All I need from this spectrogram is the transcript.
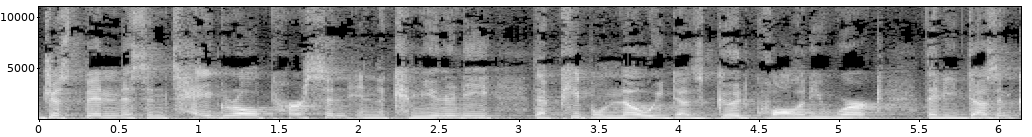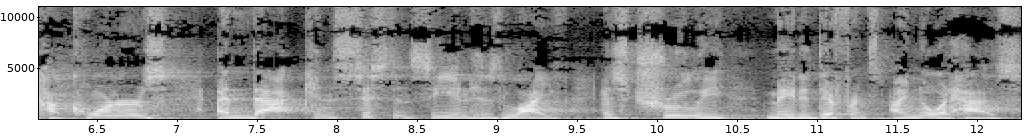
just been this integral person in the community that people know he does good quality work, that he doesn't cut corners, and that consistency in his life has truly made a difference. I know it has.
